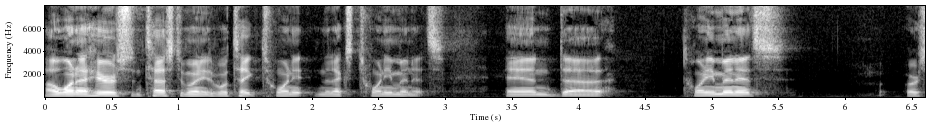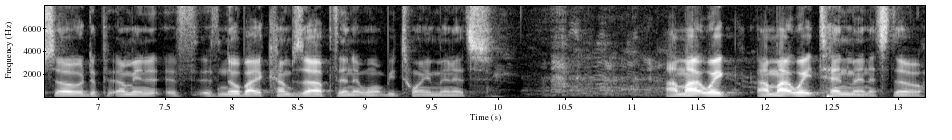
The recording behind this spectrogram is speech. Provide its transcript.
I want to hear some testimonies. We'll take 20 the next 20 minutes and uh, 20 minutes or so. I mean, if, if nobody comes up, then it won't be 20 minutes. I might wait. I might wait 10 minutes though.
